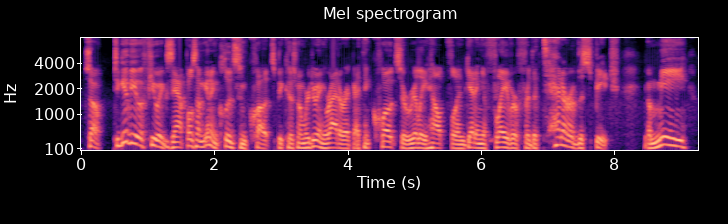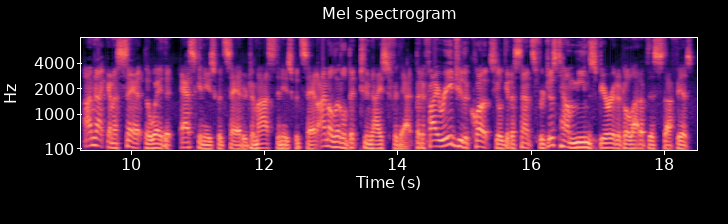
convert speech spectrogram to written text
So, to give you a few examples, I'm going to include some quotes because when we're doing rhetoric, I think quotes are really helpful in getting a flavor for the tenor of the speech. You know, me, I'm not going to say it the way that Aeschines would say it or Demosthenes would say it. I'm a little bit too nice for that. But if I read you the quotes, you'll get a sense for just how mean spirited a lot of this stuff is.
